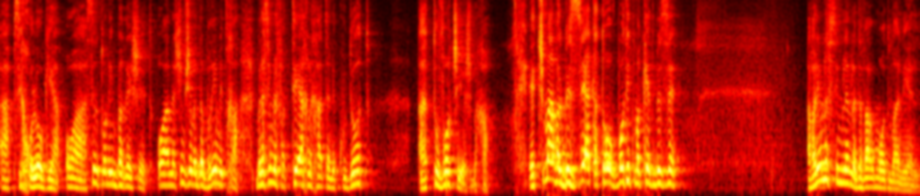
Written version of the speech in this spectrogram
הפסיכולוגיה, או הסרטונים ברשת, או האנשים שמדברים איתך, מנסים לפתח לך את הנקודות הטובות שיש בך. תשמע, אבל בזה אתה טוב, בוא תתמקד בזה. אבל אם נשים לב לדבר מאוד מעניין,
